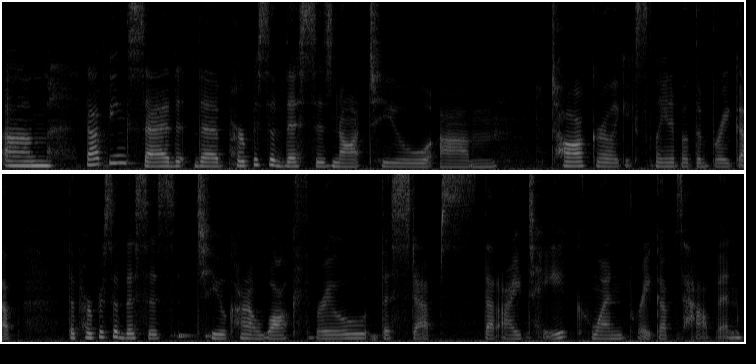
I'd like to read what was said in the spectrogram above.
Um, that being said, the purpose of this is not to um, talk or like explain about the breakup. The purpose of this is to kind of walk through the steps that I take when breakups happen.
